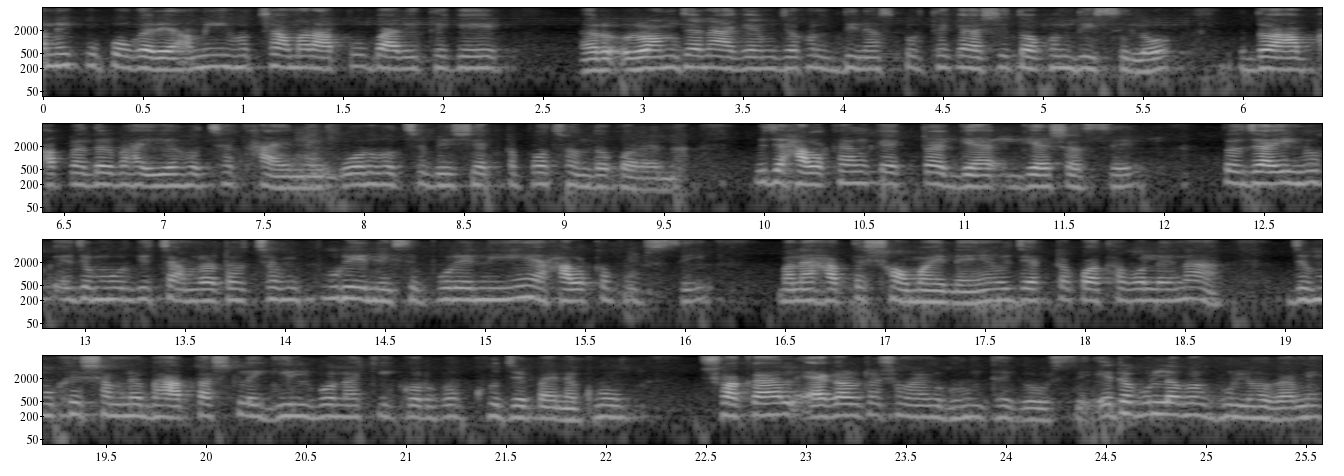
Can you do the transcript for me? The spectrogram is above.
অনেক উপকারী। আমি হচ্ছে আমার আপু বাড়ি থেকে রমজান আগে আমি যখন দিনাজপুর থেকে আসি তখন দিছিল, কিন্তু আপনাদের ভাইয়া হচ্ছে খায় নাই, ওর হচ্ছে বেশি একটা পছন্দ করে না। ওই যে হালকা হালকা একটা গ্যা- গ্যাস আছে। তো যাই হোক, এই যে মুরগির চামড়াটা হচ্ছে আমি পুড়ে নিছি, পুড়ে নিয়ে হালকা পুড়ছি মানে হাতে সময় নেই। ওই যে একটা কথা বলে না যে মুখের সামনে ভাত আসলে গিলবো না, কি করব খুঁজে পাই না, ঘুম, সকাল এগারোটার সময় আমি ঘুম থেকে উঠছি। এটা বললে আবার ভুল হবে, আমি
